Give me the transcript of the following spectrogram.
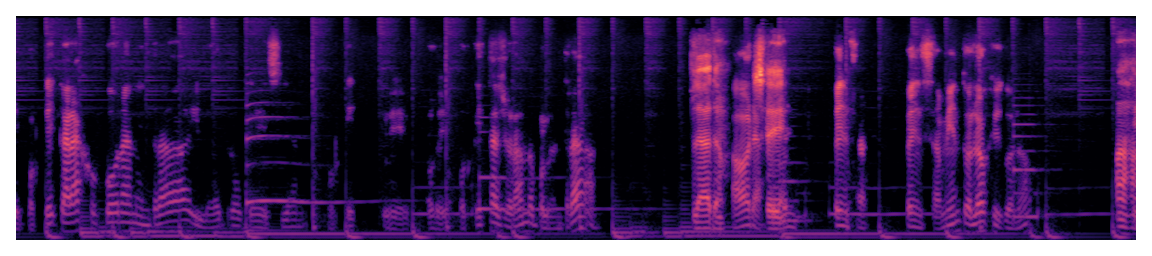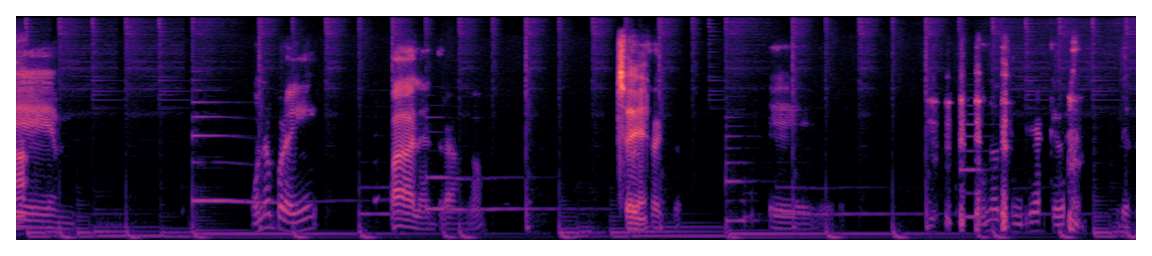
que por qué carajo cobran entrada y los otros que decían, ¿por qué, eh, por, qué está llorando por la entrada? Claro. Ahora, sí. pensamiento lógico, ¿no? Ajá. Eh, uno por ahí paga la entrada, ¿no? Sí. Perfecto. Eh, uno tendría que ver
